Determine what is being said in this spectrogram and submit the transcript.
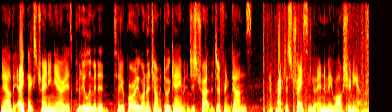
Now the Apex training area is pretty limited, so you'll probably want to jump into a game and just try out the different guns and practice tracing your enemy while shooting at them.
